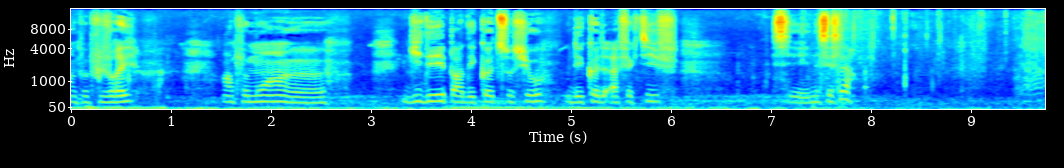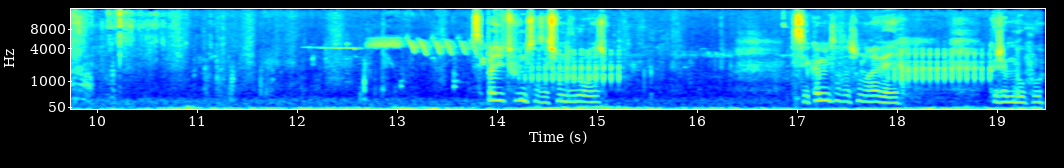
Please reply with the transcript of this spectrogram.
un peu plus vraies, un peu moins euh, guidées par des codes sociaux ou des codes affectifs. C'est nécessaire. C'est pas du tout une sensation douloureuse. C'est comme une sensation de réveil que j'aime beaucoup.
